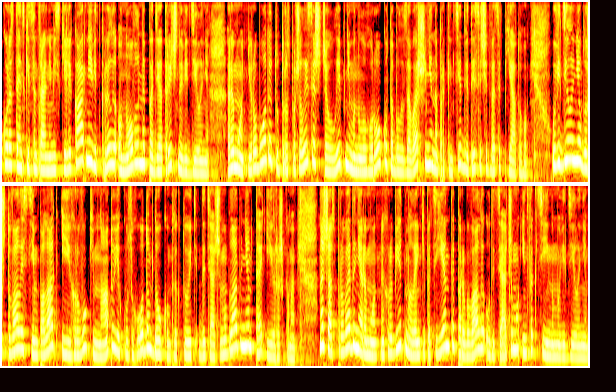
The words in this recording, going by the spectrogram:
Коростенській центральній міській лікарні відкрили оновлене педіатричне відділення. Ремонтні роботи тут розпочалися ще у липні минулого року та були завершені наприкінці 2025-го. У відділенні облаштували сім палат і ігрову кімнату, яку згодом доукомплектують дитячим обладнанням та іграшками. На час проведення ремонтних робіт маленькі пацієнти перебували у дитячому інфекційному відділенні.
